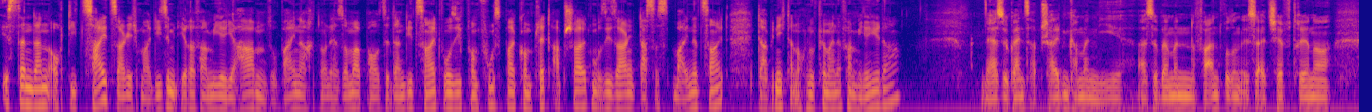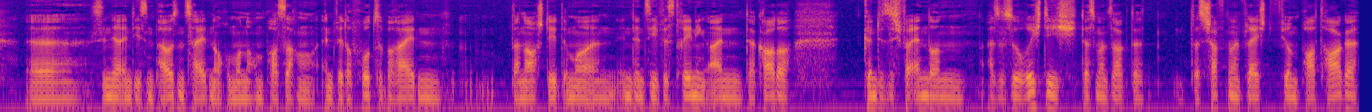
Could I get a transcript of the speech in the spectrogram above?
ist dann dann auch die Zeit, sage ich mal, die Sie mit Ihrer Familie haben, so Weihnachten oder Sommerpause, dann die Zeit, wo Sie vom Fußball komplett abschalten, wo Sie sagen, das ist meine Zeit, da bin ich dann auch nur für meine Familie da? Ja, so ganz abschalten kann man nie. Also wenn man in der Verantwortung ist als Cheftrainer, äh, sind ja in diesen Pausenzeiten auch immer noch ein paar Sachen entweder vorzubereiten. Danach steht immer ein intensives Training an. Der Kader könnte sich verändern. Also so richtig, dass man sagt, das schafft man vielleicht für ein paar Tage,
